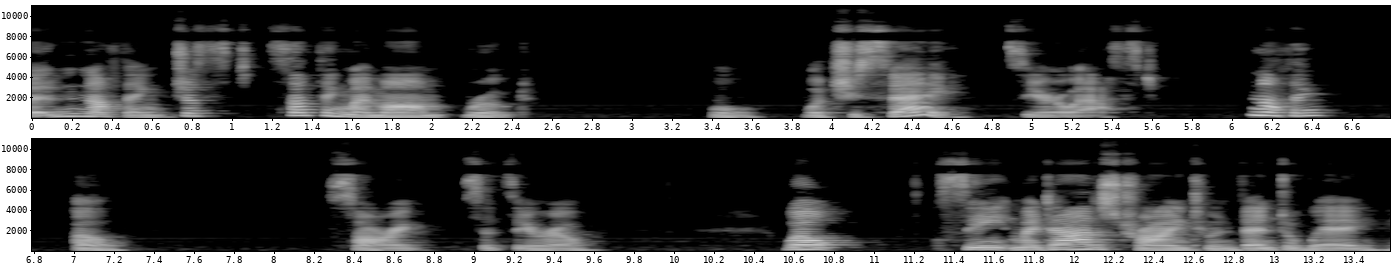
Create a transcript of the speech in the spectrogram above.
Uh, nothing, just something my mom wrote. Well, what'd she say? Zero asked. Nothing. Oh, sorry, said Zero. Well, see, my dad is trying to invent a way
